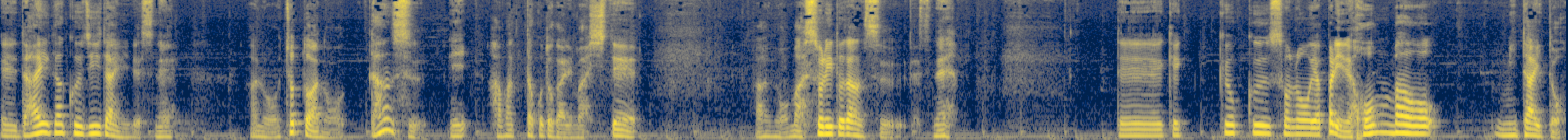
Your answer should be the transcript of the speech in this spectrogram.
え大学時代にですねあのちょっとあのダンスにハマったことがありましてあの、まあ、ストリートダンスですね。で結局そのやっぱりね本場を見たいと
